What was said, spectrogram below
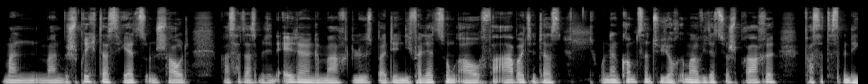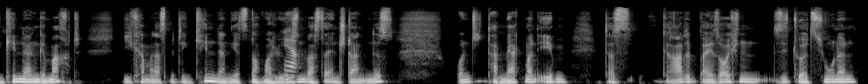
man, man bespricht das jetzt und schaut, was hat das mit den Eltern gemacht, löst bei denen die Verletzung auf, verarbeitet das. Und dann kommt es natürlich auch immer wieder zur Sprache, was hat das mit den Kindern gemacht? Wie kann man das mit den Kindern jetzt nochmal lösen, Ja. was da entstanden ist? Und da merkt man eben, dass gerade bei solchen Situationen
